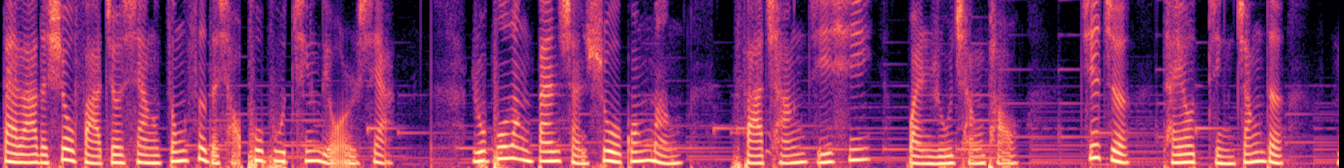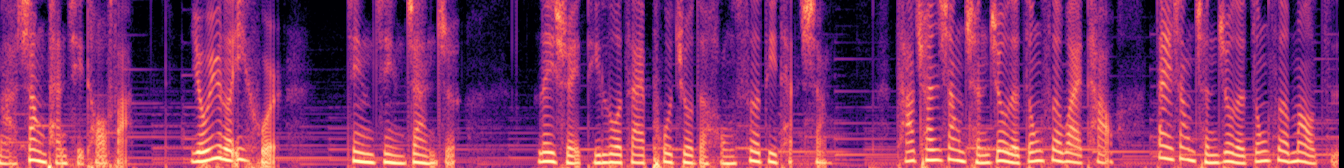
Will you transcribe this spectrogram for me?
黛拉的秀发就像棕色的小瀑布倾流而下，如波浪般闪烁光芒。发长及膝，宛如长袍。接着，他又紧张的马上盘起头发，犹豫了一会儿，静静站着，泪水滴落在破旧的红色地毯上。他穿上陈旧的棕色外套，戴上陈旧的棕色帽子，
